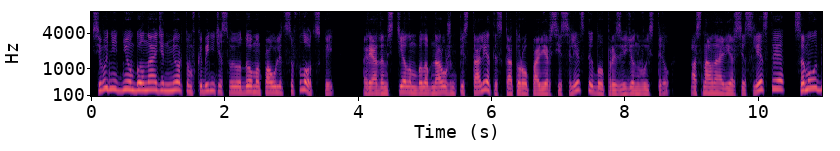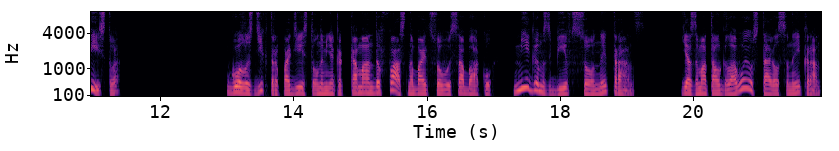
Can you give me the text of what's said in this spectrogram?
Сегодня днем был найден мертвым в кабинете своего дома по улице Флотской. Рядом с телом был обнаружен пистолет, из которого, по версии следствия, был произведен выстрел. Основная версия следствия — самоубийство. Голос диктора подействовал на меня как команда ФАС на бойцовую собаку, мигом сбив сонный транс. Я замотал головой и уставился на экран.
